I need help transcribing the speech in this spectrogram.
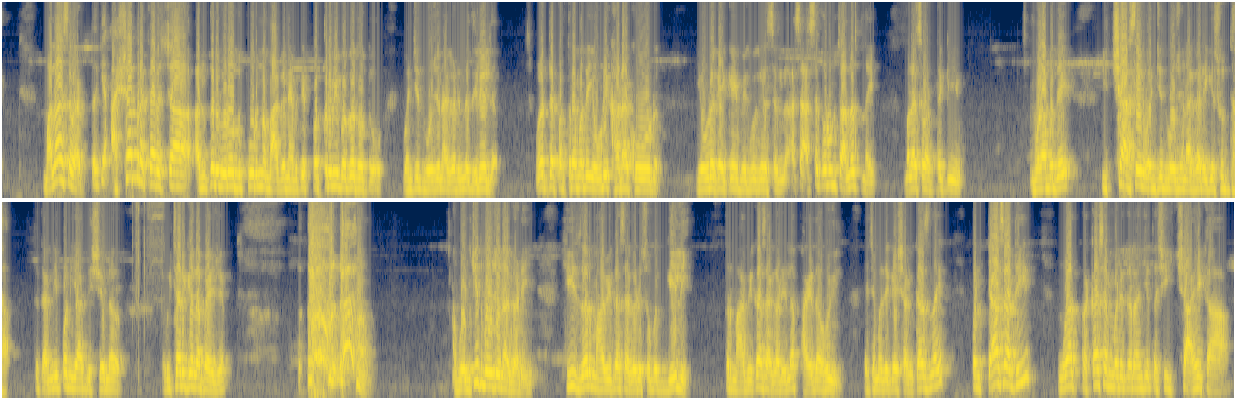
मला असं वाटतं की अशा प्रकारच्या अंतर्विरोधपूर्ण मागण्या ते पत्र मी बघत होतो वंचित बहुजन आघाडीनं दिलेलं. त्या पत्रामध्ये एवढी खाडाखोड एवढं काही काही वेगवेगळं सगळं असं असं करून चालत नाही. मला असं वाटतं की मुळामध्ये इच्छा असेल वंचित बहुजन आघाडीची सुद्धा तर त्यांनी पण या दिशेनं विचार केला पाहिजे. वंचित बहुजन आघाडी ही जर महाविकास आघाडीसोबत गेली तर महाविकास आघाडीला फायदा होईल याच्यामध्ये काही शंकाच नाही. पण त्यासाठी मुळात प्रकाश आंबेडकरांची तशी इच्छा आहे का?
